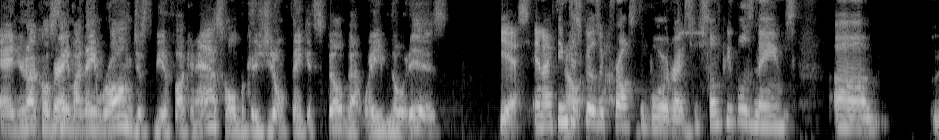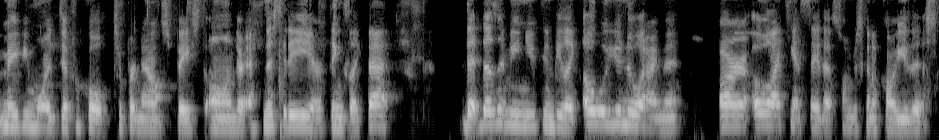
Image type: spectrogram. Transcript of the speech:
And you're not going to say my name wrong just to be a fucking asshole because you don't think it's spelled that way, even though it is. Yes, and I think this goes across the board, right? So some people's names um, may be more difficult to pronounce based on their ethnicity or things like that. That doesn't mean you can be like, oh, well, you know what I meant. Or, oh, I can't say that, so I'm just going to call you this.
